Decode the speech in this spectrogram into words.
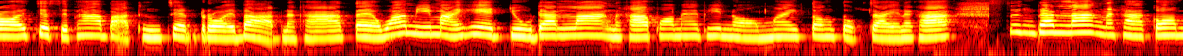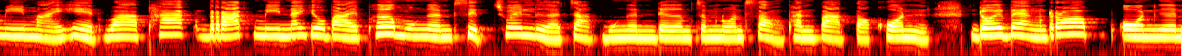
675 บาทถึง 700 บาทนะคะ แต่ว่ามีหมายเหตุอยู่ด้านล่างนะคะ พ่อแม่พี่น้องไม่ต้องตกใจนะคะ ซึ่งด้านล่างางนะคะ ก็มีหมายเหตุว่าภาครัฐมีนโยบายเพิ่มวงเงินสิทธิ์ช่วยเหลือจากวงเงินเดิมจำนวน 2,000 บาทต่อคน โดยแบ่งรอบโอนเงิน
